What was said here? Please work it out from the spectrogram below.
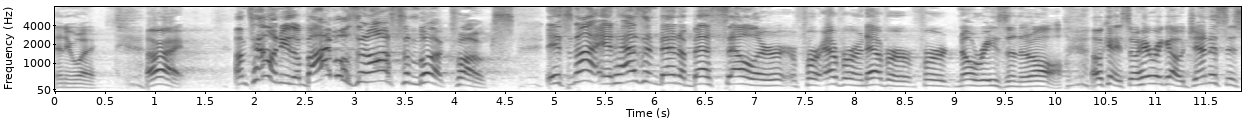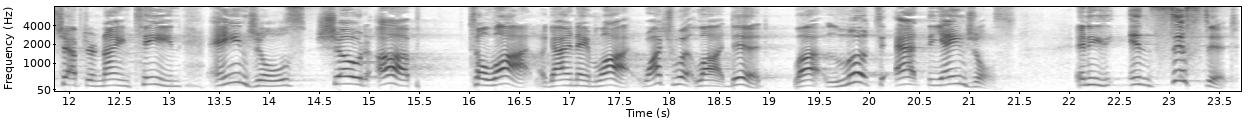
Anyway, all right. I'm telling you, the Bible's an awesome book, folks. It's not, it hasn't been a bestseller forever and ever for no reason at all. Okay, so here we go. Genesis chapter 19. Angels showed up to Lot, a guy named Lot. Watch what Lot did. Lot looked at the angels and he insisted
